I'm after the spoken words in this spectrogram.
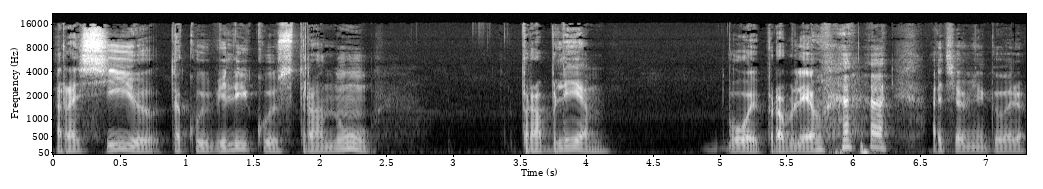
Россию, такую великую страну, проблем? Ой, проблем. О чем я говорю?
